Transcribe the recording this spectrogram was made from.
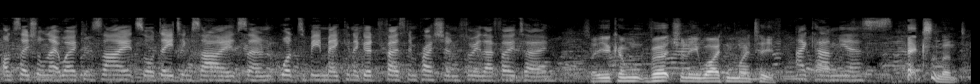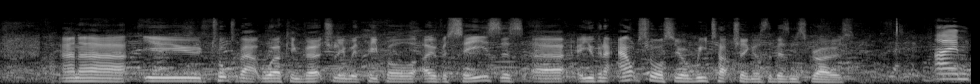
on social networking sites or dating sites and want to be making a good first impression through their photo. So you can virtually whiten my teeth. I can, yes. Excellent. And uh, you talked about working virtually with people overseas. Uh, are you going to outsource your retouching as the business grows? I'm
